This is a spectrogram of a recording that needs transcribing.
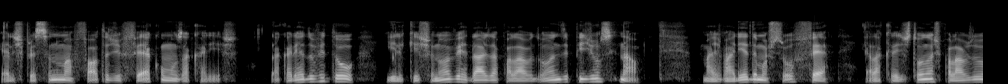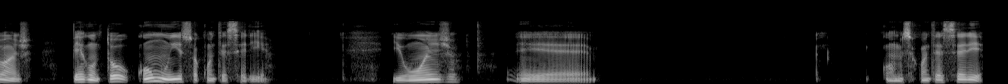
ela expressando uma falta de fé como Zacarias. Zacarias duvidou e ele questionou a verdade da palavra do anjo e pediu um sinal. Mas Maria demonstrou fé. Ela acreditou nas palavras do anjo. Perguntou como isso aconteceria. E o anjo. É... Como isso aconteceria?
